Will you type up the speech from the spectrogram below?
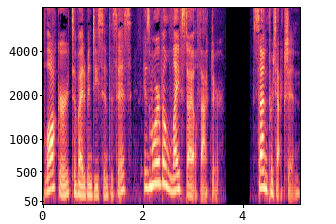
blocker, to vitamin D synthesis is more of a lifestyle factor sun protection.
